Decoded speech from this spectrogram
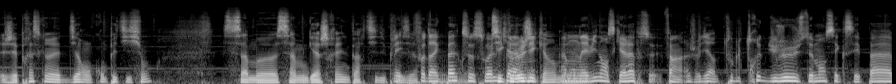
j'ai presque envie de dire en compétition, ça me, ça me gâcherait une partie du plaisir. il faudrait pas que ce soit le psychologique. cas. hein, à mon avis, dans ce cas-là, parce que- enfin, je veux dire, tout le truc du jeu justement, c'est que c'est pas,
